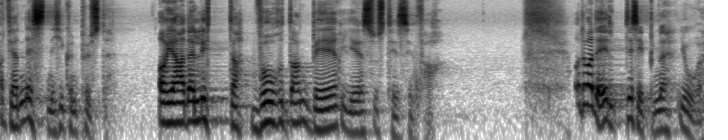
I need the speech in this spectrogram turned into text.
at vi hadde nesten ikke kunnet puste. Og vi hadde lytta. Hvordan ber Jesus til sin far? Og det var det disiplene gjorde.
